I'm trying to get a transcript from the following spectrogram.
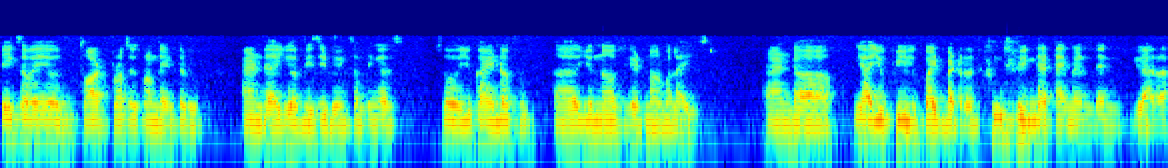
takes away your thought process from the interview and uh, you're busy doing something else so you kind of uh, your nerves get normalized and uh, yeah you feel quite better during that time and then you are uh,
